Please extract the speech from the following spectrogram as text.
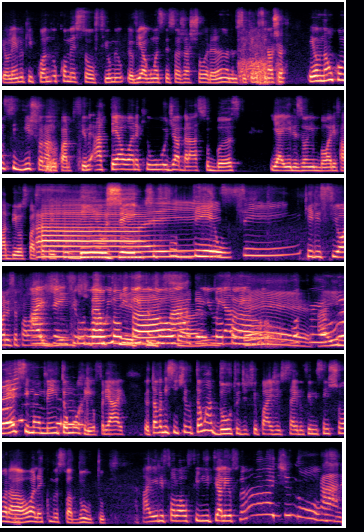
eu lembro que quando começou o filme, eu vi algumas pessoas já chorando, não sei o que, no final chorando. Eu não consegui chorar no quarto filme até a hora que o Woody abraça o Buzz e aí eles vão embora e falam, Deus, parceiro, fudeu, gente, fudeu. Sim. Que eles se olham e você fala, ai, gente, fudeu o total, de lado total. É, aí nesse momento eu morri. Eu falei, ai, eu tava me sentindo tão adulto de tipo, ai, gente, sair do filme sem chorar, olha como eu sou adulto. Aí ele falou ao finito e além, eu falei, ah, de novo. Cara.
